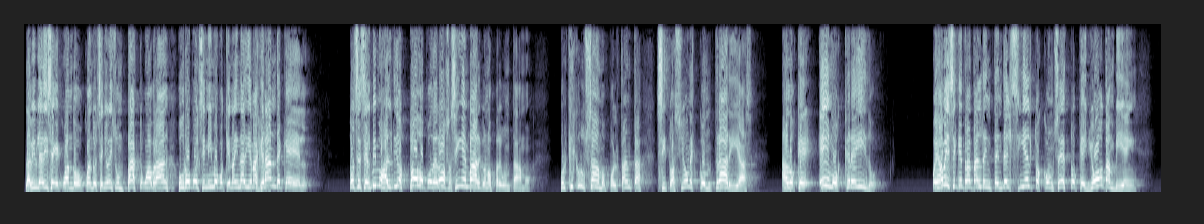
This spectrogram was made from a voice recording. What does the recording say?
La Biblia dice que cuando, cuando el Señor hizo un pacto con Abraham, juró por sí mismo porque no hay nadie más grande que Él. Entonces servimos al Dios Todopoderoso. Sin embargo, nos preguntamos, ¿por qué cruzamos por tantas situaciones contrarias a lo que hemos creído? Pues a veces hay que tratar de entender ciertos conceptos que yo también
